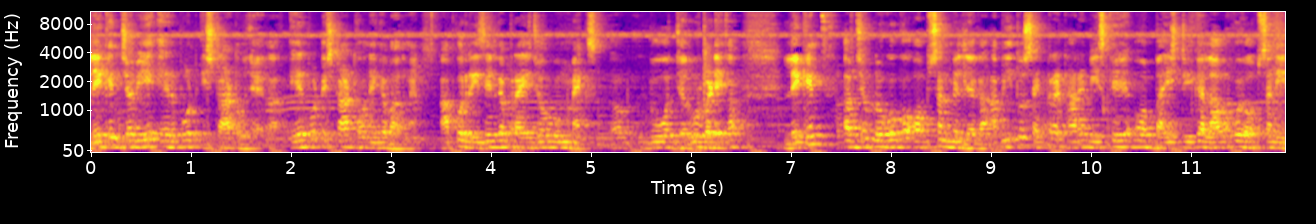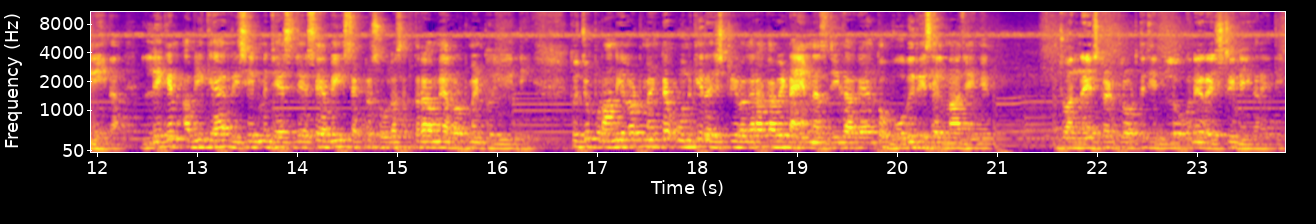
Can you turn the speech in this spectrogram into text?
लेकिन जब ये एयरपोर्ट स्टार्ट हो जाएगा एयरपोर्ट स्टार्ट होने के बाद में आपको रीसेल का प्राइस जो वो मैक्स वो ज़रूर बढ़ेगा। लेकिन अब जब लोगों को ऑप्शन मिल जाएगा, अभी तो सेक्टर अठारह, बीस के और बाईस डी के अलावा कोई ऑप्शन ही नहीं था। लेकिन अभी क्या है रीसेल में जैसे जैसे अभी सेक्टर सोलह सत्रह में अलॉटमेंट हुई हुई थी। तो जो पुरानी अलॉटमेंट है, उनकी रजिस्ट्री वगैरह का भी टाइम नज़दीक आ गया तो वो भी रीसेल में आ जाएँगे। जो अनरजिस्टर्ड प्लॉट थे, जिन लोगों ने रजिस्ट्री नहीं कराई थी।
